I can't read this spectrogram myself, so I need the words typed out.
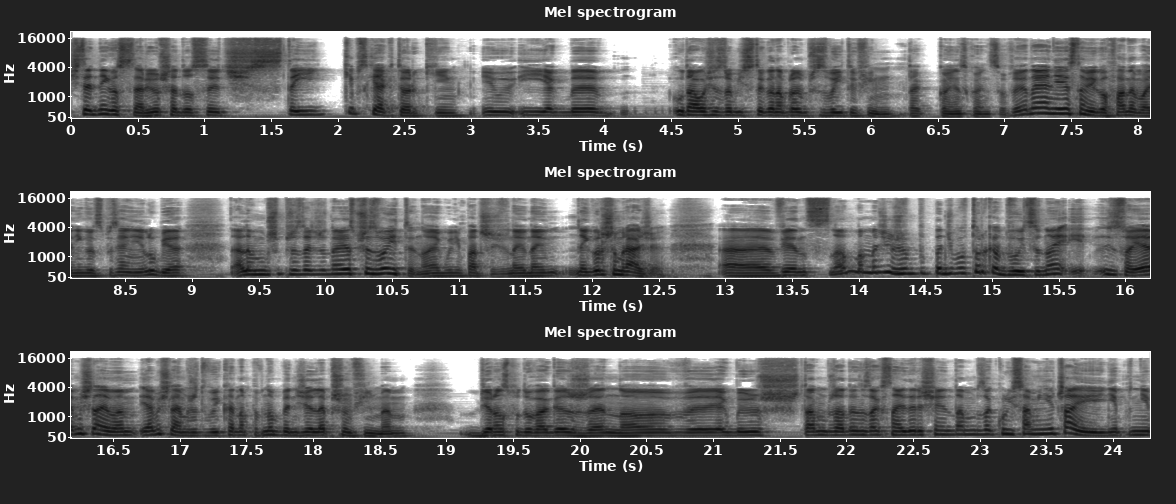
średniego scenariusza dosyć, z tej kiepskiej aktorki i, i jakby udało się zrobić z tego naprawdę przyzwoity film, tak koniec końców. No ja nie jestem jego fanem, ani go specjalnie nie lubię, ale muszę przyznać, że no jest przyzwoity, no jakby nie patrzeć, w naj, naj, najgorszym razie. E, więc no mam nadzieję, że będzie powtórka w dwójce. No i słuchaj, ja myślałem, ja myślałem, że dwójka na pewno będzie lepszym filmem, biorąc pod uwagę, że no jakby już tam żaden Zack Snyder się tam za kulisami nie czai i nie, nie,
